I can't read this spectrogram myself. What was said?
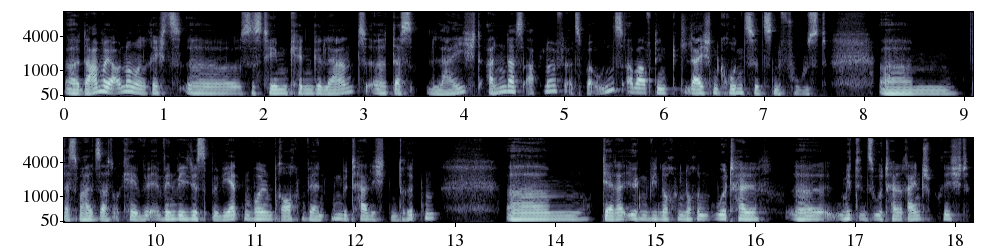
Äh, da haben wir ja auch nochmal ein Rechtssystem äh, kennengelernt, äh, das leicht anders abläuft als bei uns, aber auf den gleichen Grundsätzen fußt. Ähm, dass man halt sagt, okay, wenn wir das bewerten wollen, brauchen wir einen unbeteiligten Dritten, ähm, der da irgendwie noch, noch ein Urteil äh, mit ins Urteil reinspricht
